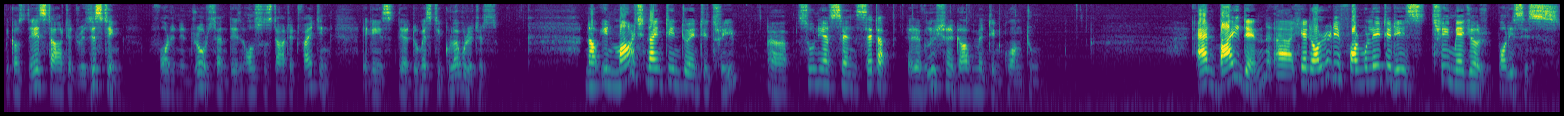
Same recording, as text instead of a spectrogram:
because they started resisting foreign inroads and they also started fighting against their domestic collaborators. Now, in March 1923, uh, Sun Yat-sen set up a revolutionary government in Guangdong. And by then, uh, he had already formulated his three major policies.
